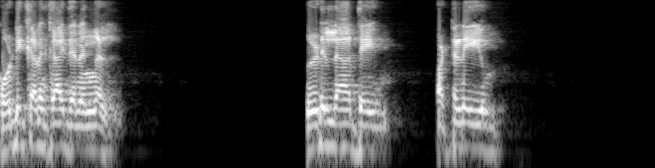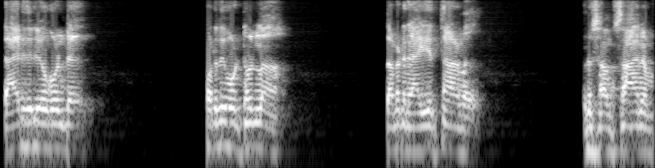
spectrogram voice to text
കോടിക്കണക്കായ ജനങ്ങൾ വീടില്ലാതെയും പട്ടിണിയും ദാരിദ്ര്യവും കൊണ്ട് പ്രതിമുട്ടുന്ന നമ്മുടെ രാജ്യത്താണ് ഒരു സംസ്ഥാനം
